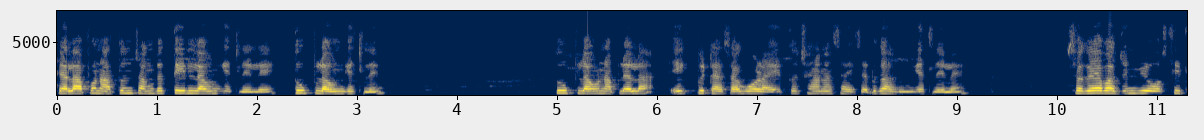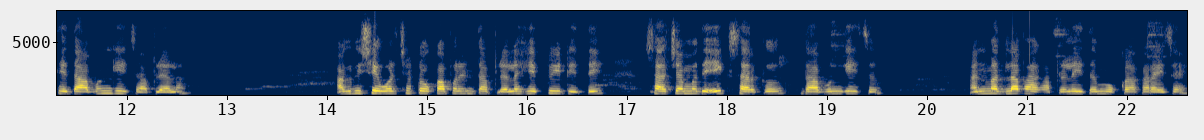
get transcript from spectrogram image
त्याला आपण आतून चांगलं तेल लावून घेतलेलं आहे. तूप लावून घेतले तूप लावून आपल्याला एक पिठाचा गोळा आहे. तो छान असा ह्याच्यात घालून घेतलेला आहे. सगळ्या बाजून व्यवस्थित हे दाबून घ्यायचं आपल्याला. अगदी शेवटच्या टोकापर्यंत आपल्याला हे पीठ येते. साच्यामध्ये एकसारखं दाबून घ्यायचं. आणि मधला भाग आपल्याला इथं मोकळा करायचा आहे.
